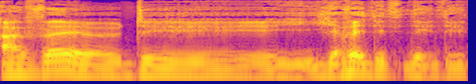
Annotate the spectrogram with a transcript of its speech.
avaient euh, des, il y avait des, des, des,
